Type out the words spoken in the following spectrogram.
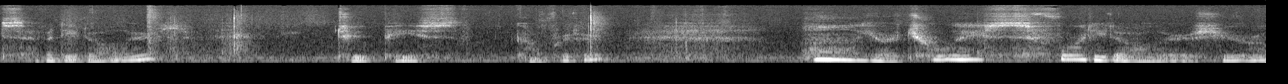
Seventy dollars, two-piece comforter. Oh, your choice. Forty dollars. Euro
